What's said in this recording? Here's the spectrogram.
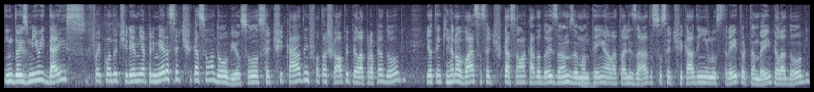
em 2010, foi quando eu tirei a minha primeira certificação Adobe. Eu sou certificado em Photoshop pela própria Adobe e eu tenho que renovar essa certificação a cada dois anos. Eu mantenho ela atualizada. Sou certificado em Illustrator também pela Adobe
